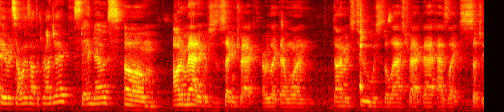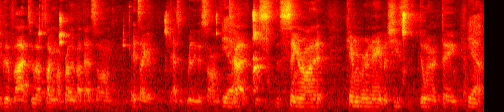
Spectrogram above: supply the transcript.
favorite songs off the project? Standouts? Um, Automatic, which is the second track, I really like that one. Diamonds 2, which is the last track, that has like such a good vibe too. I was talking to my brother about that song. It's like a that's a really good song. Yeah. It's got this, this singer on it. Can't remember her name, but she's doing her thing. Yeah.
